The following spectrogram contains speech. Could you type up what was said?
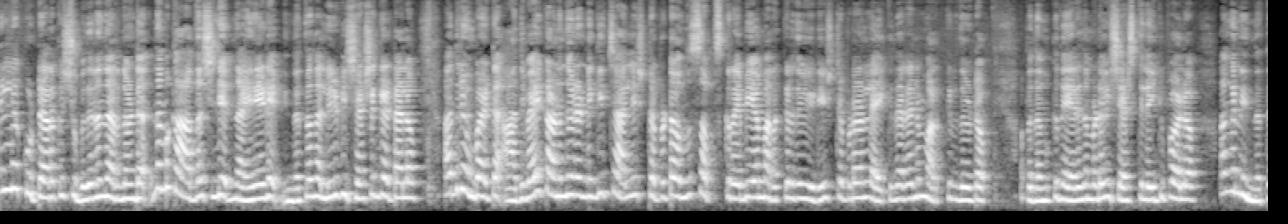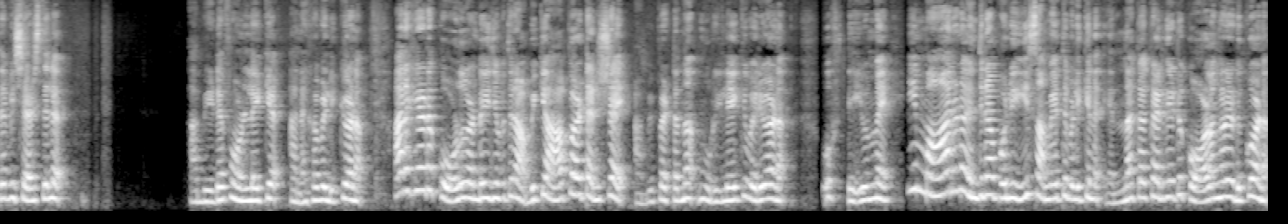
എല്ലാ കൂട്ടുകാർക്കും ശുഭദിനം നേർന്നുകൊണ്ട് നമുക്ക് ആദർശിന്റെ നയനയുടെ ഇന്നത്തെ നല്ലൊരു വിശേഷം കേട്ടാലോ? അതിനു മുമ്പായിട്ട് ആദ്യമായി കാണുന്നവരുണ്ടെങ്കിൽ ചാനൽ ഇഷ്ടപ്പെട്ടോ ഒന്ന് സബ്സ്ക്രൈബ് ചെയ്യാൻ മറക്കരുത്. വീഡിയോ ഇഷ്ടപ്പെട്ടോ ലൈക്ക് തരാനും മറക്കരുത് കേട്ടോ. അപ്പൊ നമുക്ക് നേരെ നമ്മുടെ വിശേഷത്തിലേക്ക് പോയാലോ അങ്ങനെ ഇന്നത്തെ വിശേഷത്തിൽ അബിയുടെ ഫോണിലേക്ക് അനഹ വിളിക്കുവാണ്. അനഹയുടെ കോൾ കണ്ടു കഴിഞ്ഞപ്പോഴത്തേനും അബിക്ക് ആപ്പാ ടെൻഷനായി അബി പെട്ടെന്ന് മുറിയിലേക്ക് വരുവാണ്. ഉഫ് ദൈവമേ ഈ മാരണം എന്തിനാ പോലും ഈ സമയത്ത് വിളിക്കുന്നത് എന്നൊക്കെ കരുതിയിട്ട് കോളങ്ങൾ എടുക്കുവാണ്.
